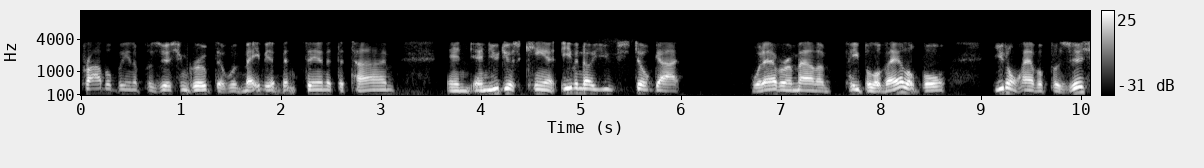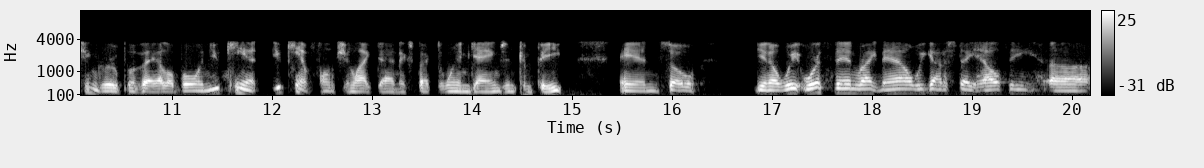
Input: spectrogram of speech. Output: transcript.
probably in a position group that would maybe have been thin at the time, and and you just can't. Even though you've still got whatever amount of people available, you don't have a position group available, and you can't you can't function like that and expect to win games and compete. And so, you know, we, we're thin right now. We got to stay healthy. Uh,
